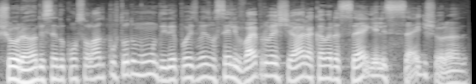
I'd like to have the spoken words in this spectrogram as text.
chorando e sendo consolado por todo mundo. E depois, mesmo assim, ele vai pro vestiário, a câmera segue e ele segue chorando.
